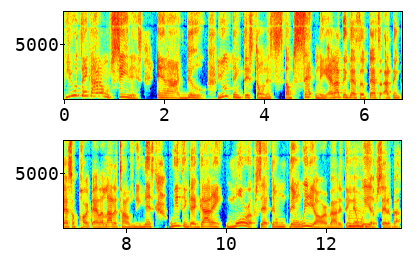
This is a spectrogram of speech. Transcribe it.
You think I don't see this, and I do. You think this don't upset me, and I think that's a that's a, I think that's a part that a lot of times we miss. We think that God ain't more upset than than we are about a thing mm. that we mm. upset about,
